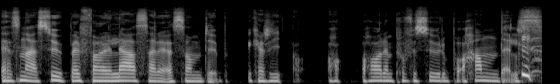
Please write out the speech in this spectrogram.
eh, såna här superföreläsare som typ kanske ha, har en professur på Handels.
